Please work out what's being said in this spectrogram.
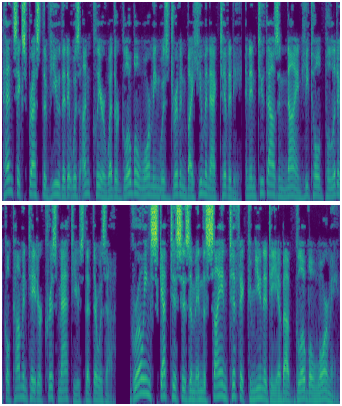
Pence expressed the view that it was unclear whether global warming was driven by human activity, and in 2009 he told political commentator Chris Matthews that there was a "...growing skepticism in the scientific community about global warming."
